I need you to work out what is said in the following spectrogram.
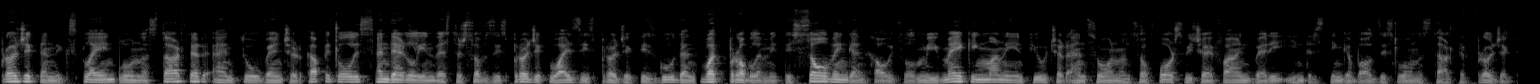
project and explain Luna Starter and to venture capitalists and early investors of this project why this project is good and what problem it is solving and how it will be making money in future and so on and so forth which I find very interesting about this Luna starter project.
